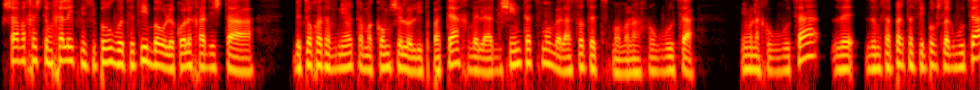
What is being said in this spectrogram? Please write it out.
עכשיו אחרי שאתם חלק מסיפור קבוצתי בואו לכל אחד יש את ה... בתוך התבניות המקום שלו להתפתח ולהגשים את עצמו ולעשות את עצמו אבל אנחנו קבוצה. אם אנחנו קבוצה זה זה מספר את הסיפור של הקבוצה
